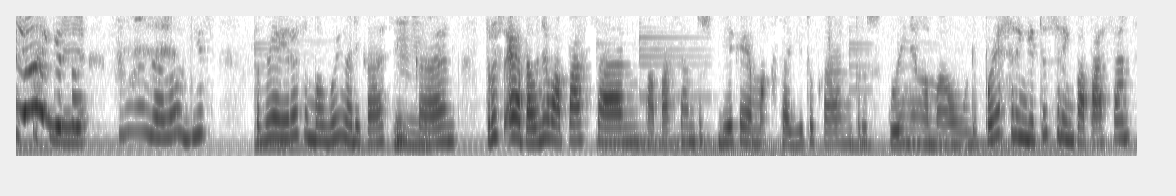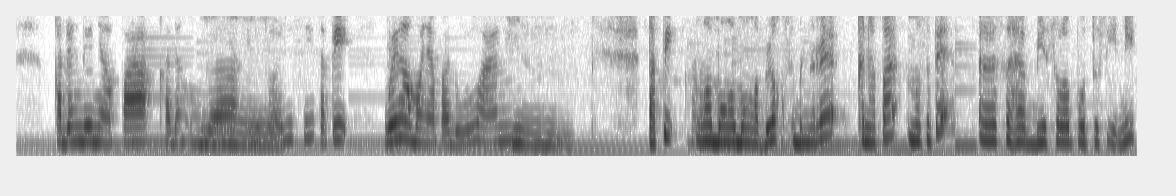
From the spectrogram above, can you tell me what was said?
iya gitu. semua nggak logis. Tapi akhirnya sama gue nggak dikasih Mm-mm. kan. Terus eh taunya papasan, papasan terus dia kayak maksa gitu kan. Terus gue nya nggak mau. Udah pokoknya sering gitu, sering papasan. Kadang dia nyapa, kadang enggak, Hmm. gitu aja sih. Tapi gue nggak mau nyapa duluan. Hmm. Tapi ngomong-ngomong ngeblok sebenarnya kenapa maksudnya eh, sehabis lo putus ini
